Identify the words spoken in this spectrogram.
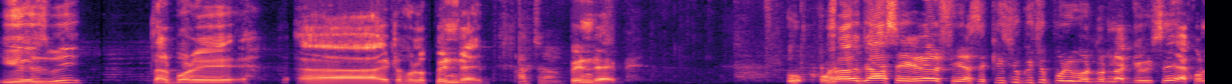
ইউএসবি তারপরে এটা হলো পেন ড্রাইভ আচ্ছা। পেন ড্রাইভ ওটা যা আছে এরা সে আছে। কিছু কিছু পরিবর্তন নাকি হয়েছে। এখন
